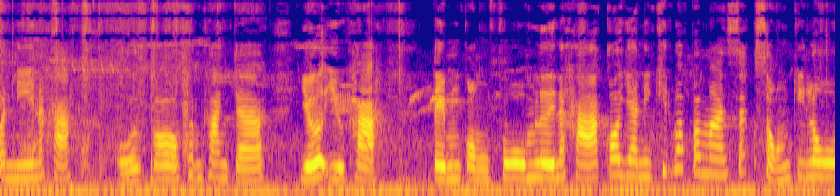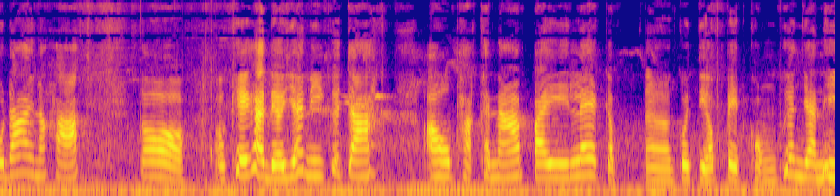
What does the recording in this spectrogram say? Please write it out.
วันนี้นะคะ โอ้ก็ค่อนข้างจะเยอะอยู่ค่ะ เต็มกล่องโฟมเลยนะคะ ก็ยานีคิดว่าประมาณสัก 2 กิโลได้นะคะ ก็โอเคค่ะ เดี๋ยวยานีก็จะเอาผักคะน้าไปแลกกับก๋วยเตี๋ยวเป็ดของเพื่อนยานี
